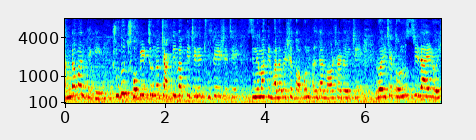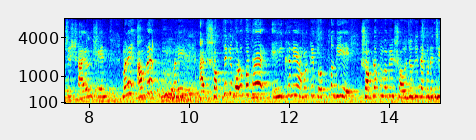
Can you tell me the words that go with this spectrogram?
আন্দামান থেকে শুধু ছবির জন্য চাকরি বাকরি ছেড়ে ছুটে এসেছে। সিনেমাকে ভালোবেসে তপন হালদার মহাশয় রয়েছে রয়েছে তনুশ্রী রায়, রয়েছে সায়ন সেন। মানে আমরা মানে আর সব থেকে বড় কথা, এইখানে আমাকে তথ্য দিয়ে সব রকমভাবে সহযোগিতা করেছে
